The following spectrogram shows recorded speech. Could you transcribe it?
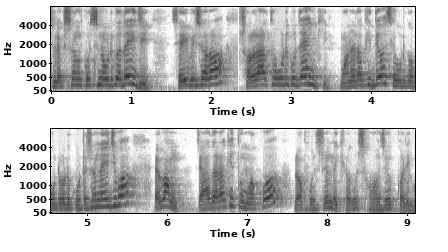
ସିଲେକ୍ସନ୍ କୋଶ୍ଚିନ୍ ଗୁଡ଼ିକ ଦେଇଛି ସେହି ବିଷୟର ସରଳାର୍ଥ ଗୁଡ଼ିକୁ ଯାଇକି ମନେ ରଖିଦିଅ ସେଗୁଡ଼ିକ ଗୋଟେ ଗୋଟେ କୋଟେସନ୍ ହେଇଯିବ ଏବଂ ଯାହାଦ୍ୱାରା କି ତୁମକୁ ଲଙ୍ଗ କୋଶ୍ଚିନ୍ରେ ଲେଖିବାକୁ ସହଯୋଗ କରିବ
